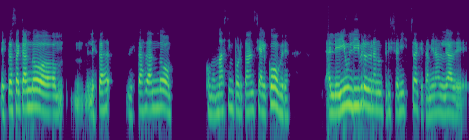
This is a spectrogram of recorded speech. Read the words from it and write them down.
le estás sacando, mm, le estás, le estás dando como más importancia al cobre. Leí un libro de una nutricionista que también habla de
